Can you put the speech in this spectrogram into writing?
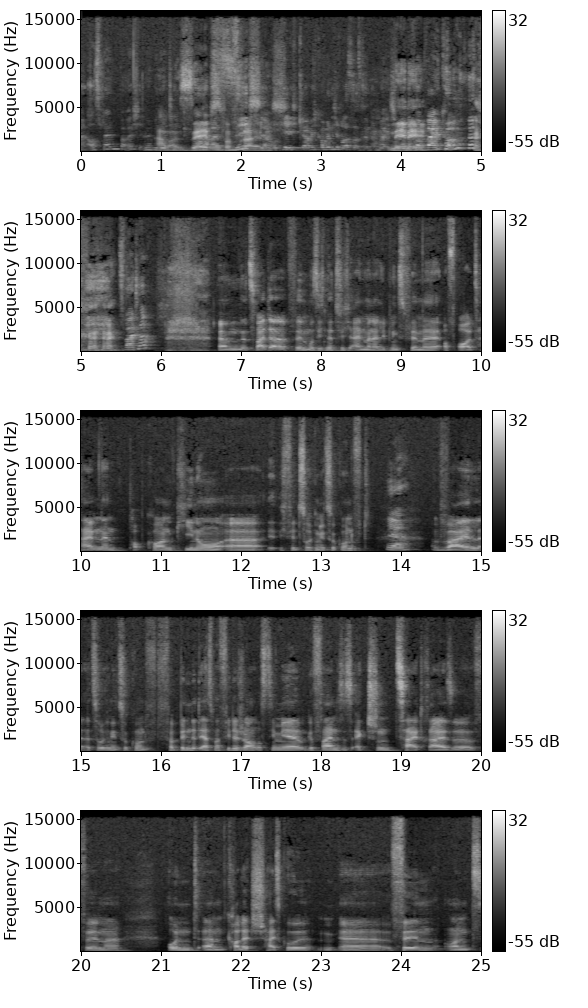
ausleihen bei euch in der Aber selbstverständlich. Aber. Okay, ich glaube, ich komme nicht raus aus der Nummer. Ich Nee, nee. vorbeikommen. Zweiter? Ähm, der zweite Film muss ich natürlich einen meiner Lieblingsfilme of all time nennen, Popcorn-Kino. Äh, ich finde Zurück in die Zukunft, Ja. weil äh, Zurück in die Zukunft verbindet erstmal viele Genres, die mir gefallen. Das ist Action, Zeitreise, Filme und ähm, College, Highschool-Film. und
